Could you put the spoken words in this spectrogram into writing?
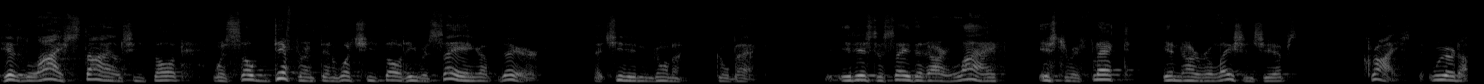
his lifestyle, she thought, was so different than what she thought he was saying up there that she didn't going to go back. It is to say that our life is to reflect in our relationships Christ. That we are to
